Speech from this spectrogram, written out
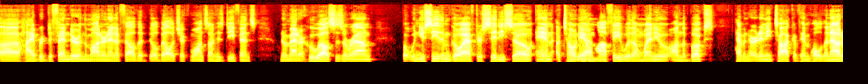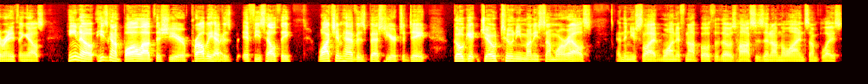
uh, hybrid defender in the modern NFL that Bill Belichick wants on his defense, no matter who else is around. But when you see them go after Sidy Sow and Atonio Yeah. Mafi with Onwenu on the books, haven't heard any talk of him holding out or anything else. He know he's going to ball out this year. Probably have Right. his if he's healthy. Watch him have his best year to date. Go get Joe Thuney money somewhere else, and then you slide one, if not both of those hosses in on the line someplace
